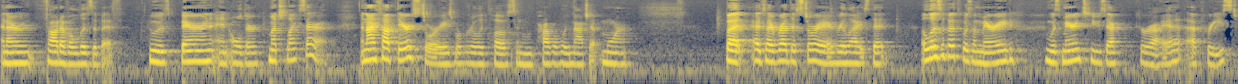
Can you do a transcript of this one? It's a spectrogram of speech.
and I thought of Elizabeth, who was barren and older, much like Sarah. And I thought their stories were really close and would probably match up more. But as I read the story, I realized that Elizabeth was married was married to Zechariah, a priest.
